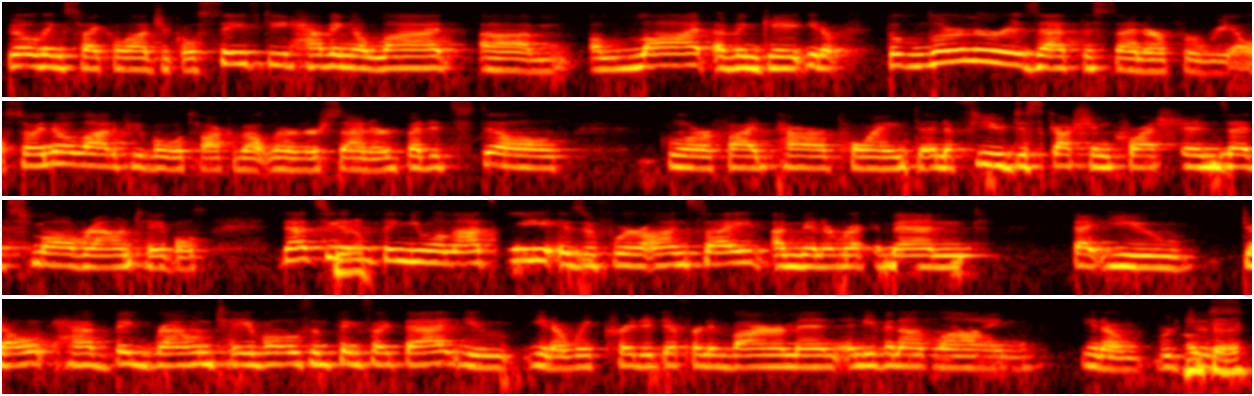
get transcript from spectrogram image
building psychological safety, having a lot, um, a lot of engage. You know, the learner is at the center for real. So I know a lot of people will talk about learner centered, but it's still glorified PowerPoint and a few discussion questions at small roundtables. That's the yep. other thing you will not see is if we're on site, I'm going to recommend that you don't have big round tables and things like that. You you know we create a different environment, and even online, you know we're just okay.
